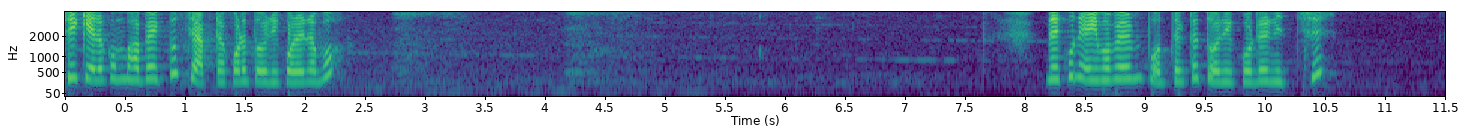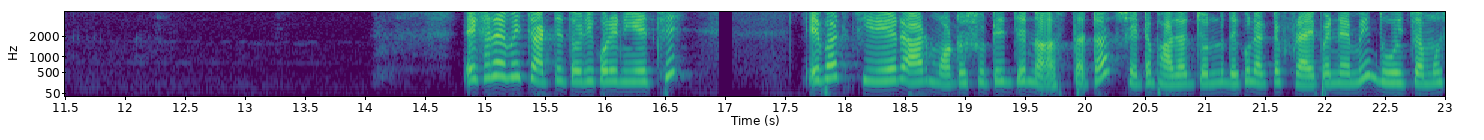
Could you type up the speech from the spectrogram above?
ঠিক এরকমভাবে একটু চ্যাপটা করে তৈরি করে নেব। দেখুন, এইভাবে আমি প্রত্যেকটা তৈরি করে নিচ্ছি। এখানে আমি চারটে তৈরি করে নিয়েছি। এবার চিড়ের আর মটরশুঁটির যে নাস্তাটা, সেটা ভাজার জন্য দেখুন, একটা ফ্রাই প্যানে আমি দুই চামচ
